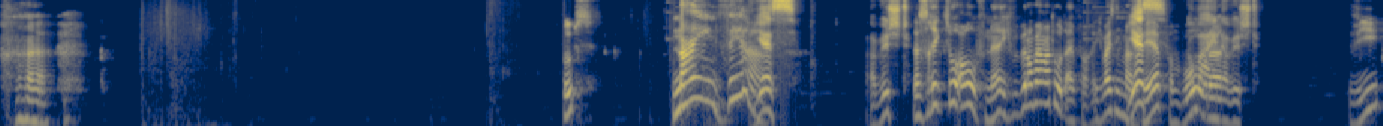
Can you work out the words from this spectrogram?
Ups. Nein, wer? Yes. Erwischt. Das regt so auf, ne? Ich bin auf einmal tot einfach. Ich weiß nicht mal Yes. wer, von wo Nochmal einen oder erwischt. wie. Ich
